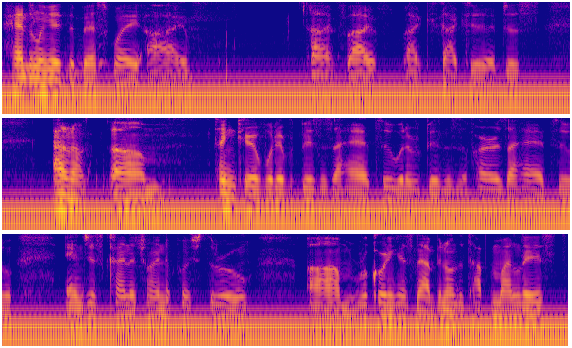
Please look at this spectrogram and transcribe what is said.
handling it the best way I I've I've I, I could just I don't know um taking care of whatever business I had to, whatever business of hers I had to, and just kind of trying to push through. Um, recording has not been on the top of my list.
